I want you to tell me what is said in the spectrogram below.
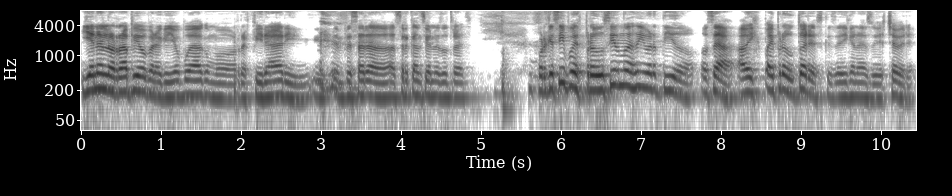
Llénenlo rápido para que yo pueda como respirar y, y empezar a hacer canciones otra vez. Porque sí, pues producir no es divertido. O sea, hay, hay productores que se dedican a eso y es chévere.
